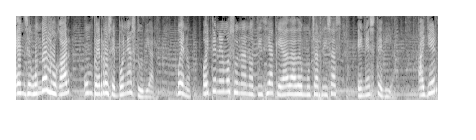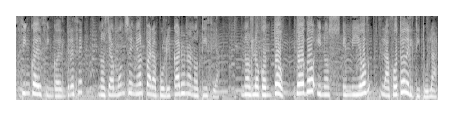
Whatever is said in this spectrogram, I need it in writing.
En segundo lugar, un perro se pone a estudiar. Bueno, hoy tenemos una noticia que ha dado muchas risas en este día. Ayer, 5 del 5 del 13, nos llamó un señor para publicar una noticia. Nos lo contó todo y nos envió la foto del titular.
